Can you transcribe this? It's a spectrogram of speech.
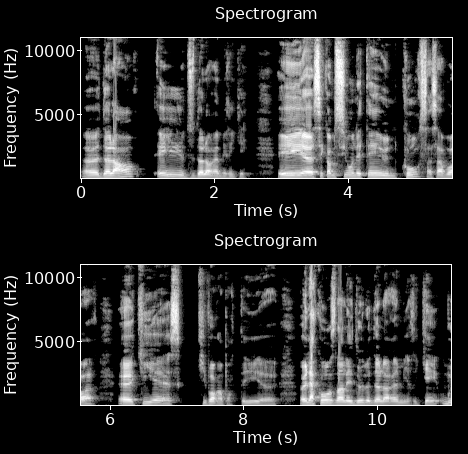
de l'or et du dollar américain. Et euh, c'est comme si on était une course à savoir euh, qui est qui va remporter euh, la course dans les deux, le dollar américain ou,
